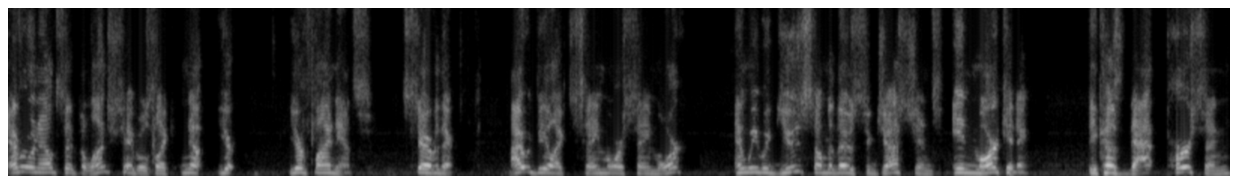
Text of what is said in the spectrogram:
everyone else at the lunch table was like, "No, you're you're finance. Stay over there." I would be like, "Say more, say more," and we would use some of those suggestions in marketing because that person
